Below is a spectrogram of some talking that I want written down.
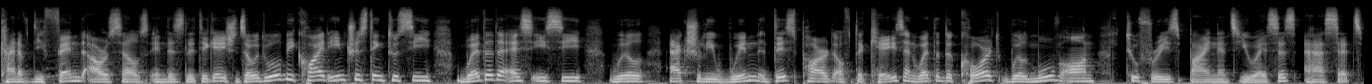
kind of defend ourselves in this litigation. So it will be quite interesting to see whether the SEC will actually win this part of the case and whether the court will move on to freeze Binance US's assets.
